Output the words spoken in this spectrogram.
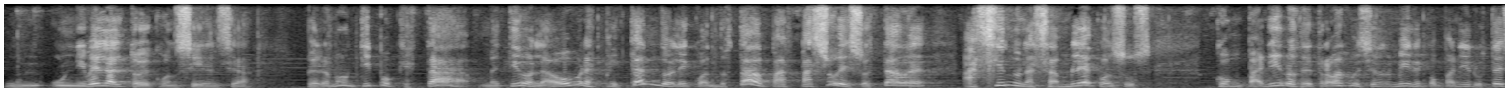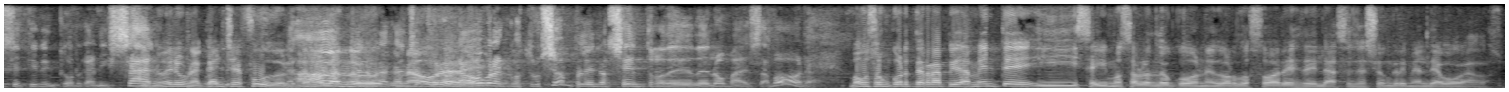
un nivel alto de conciencia, pero además un tipo que está metido en la obra explicándole cuando estaba, pasó eso, estaba haciendo una asamblea con sus compañeros de trabajo diciendo, miren compañero, ustedes se tienen que organizar. no era una cancha de fútbol, estamos hablando de una, obra, una obra en construcción, pleno centro de, Loma de Zamora. Vamos a un corte rápidamente y seguimos hablando con Eduardo Suárez de la Asociación Gremial de Abogados.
